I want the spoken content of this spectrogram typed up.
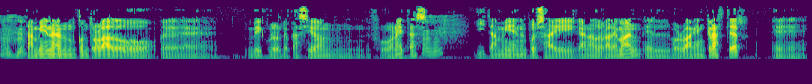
Ujú. También han controlado eh, vehículos de ocasión, furgonetas, y también pues hay ganador alemán, el Volkswagen Crafter, eh,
